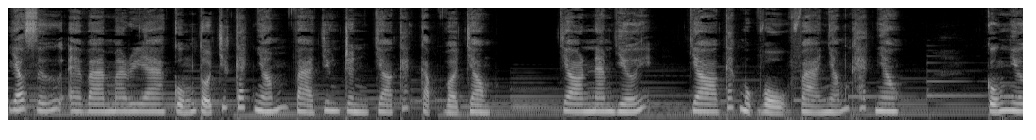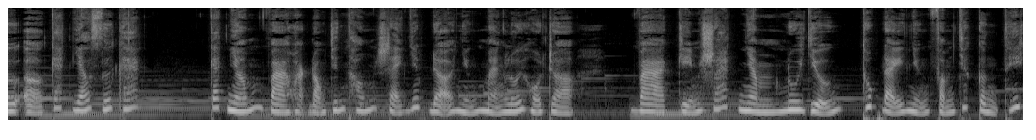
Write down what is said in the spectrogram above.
Giáo sứ Eva Maria cũng tổ chức các nhóm và chương trình cho các cặp vợ chồng, cho nam giới, cho các mục vụ và nhóm khác nhau. Cũng như ở các giáo sứ khác, các nhóm và hoạt động chính thống sẽ giúp đỡ những mạng lưới hỗ trợ và kiểm soát nhằm nuôi dưỡng, thúc đẩy những phẩm chất cần thiết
